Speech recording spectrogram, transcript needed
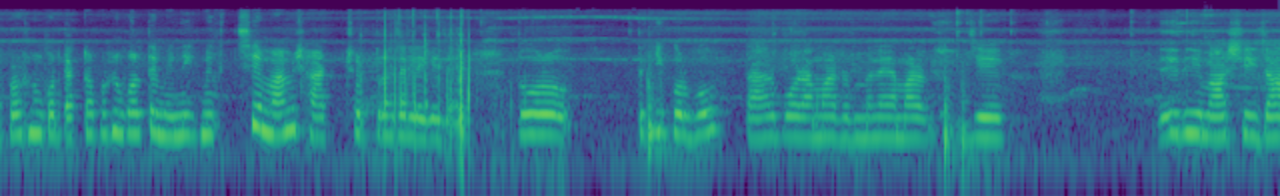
অপারেশন করতে, একটা অপারেশন করতে মিনি ম্যাক্সিমাম ষাট, সত্তর হাজার লেগে যায়। তো তো কী করব? তারপর আমার মানে আমার যে দিদি মাসি যা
